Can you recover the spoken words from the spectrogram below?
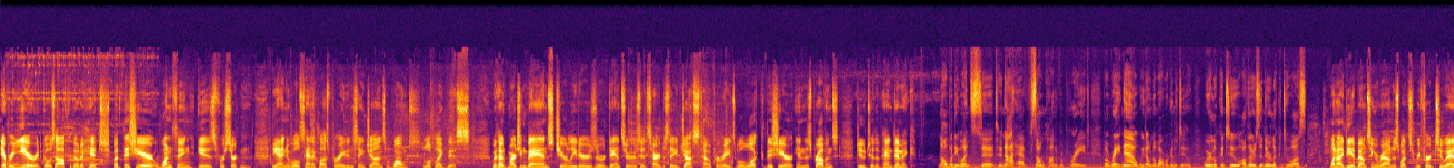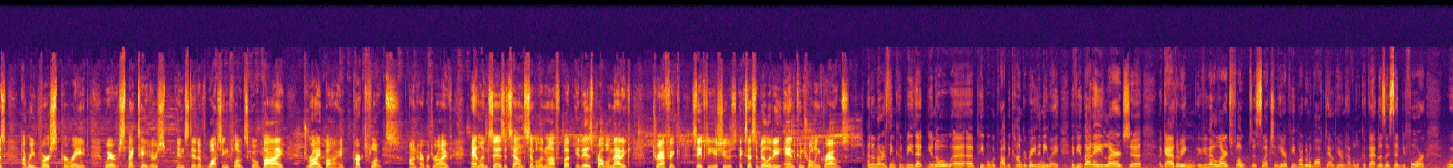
Every year it goes off without a hitch, but this year one thing is for certain. The annual Santa Claus parade in St. John's won't look like this. Without marching bands, cheerleaders, or dancers, it's hard to say just how parades will look this year in this province due to the pandemic. Nobody wants to, to not have some kind of a parade, but right now we don't know what we're going to do. We're looking to others and they're looking to us. One idea bouncing around is what's referred to as a reverse parade, where spectators, instead of watching floats go by, drive by parked floats on Harbor Drive. Hanlon says it sounds simple enough, but it is problematic. Traffic, safety issues, accessibility, and controlling crowds. And another thing could be that, you know, uh, uh, people would probably congregate anyway. If you've got a large uh, a gathering, if you've got a large float uh, selection here, people are going to walk down here and have a look at that. And as I said before,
